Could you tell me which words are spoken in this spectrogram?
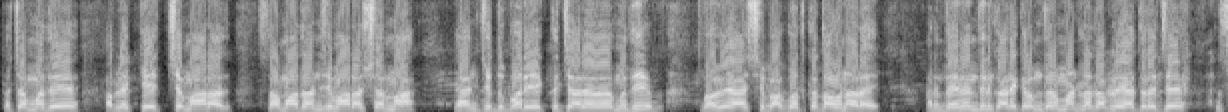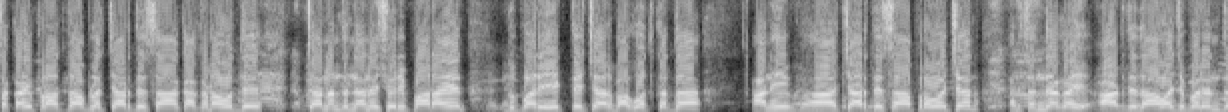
त्याच्यामध्ये आपले केचचे महाराज समाधानजी महाराज शर्मा यांची दुपारी एक ते चार वेळेमध्ये भव्य अशी भागवत कथा होणार आहे. आणि दैनंदिन कार्यक्रम जर म्हटलं तर आपल्या यात्रेचे सकाळी प्रातः आपला चार ते सहा काकडा होते. त्यानंतर ज्ञानेश्वरी पारायण दुपारी एक ते चार भागवत कथा आणि चार ते सहा प्रवचन आणि संध्याकाळी आठ ते दहा वाजेपर्यंत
